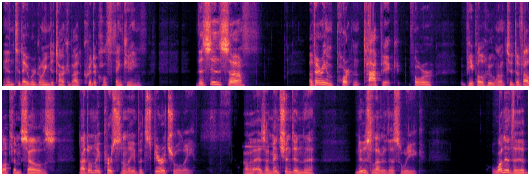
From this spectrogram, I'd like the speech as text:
and today we're going to talk about critical thinking. This is uh, a very important topic for people who want to develop themselves not only personally but spiritually. Uh, as I mentioned in the newsletter this week, one of the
